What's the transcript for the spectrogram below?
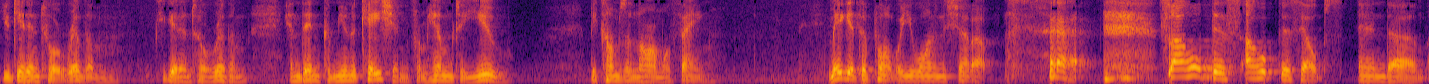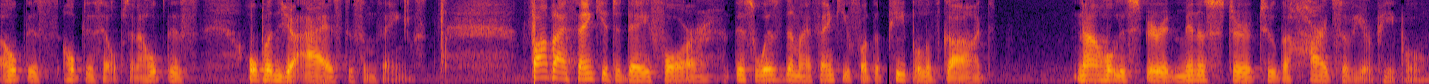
you get into a rhythm. You get into a rhythm. And then communication from him to you becomes a normal thing. May get to the point where you want him to shut up. so I hope this, I hope this helps, and uh, I hope this, hope this helps, and I hope this opens your eyes to some things. Father, I thank you today for this wisdom. I thank you for the people of God. Now, Holy Spirit, minister to the hearts of your people.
